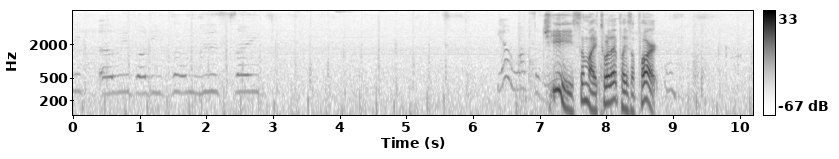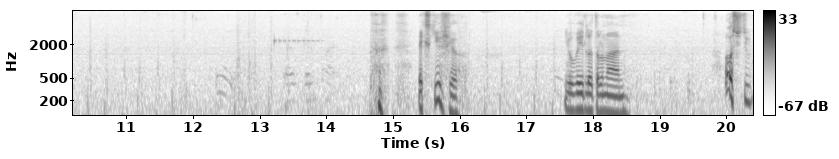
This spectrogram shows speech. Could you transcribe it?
think everybody's on this side. Yeah, Gee, somebody tore that place apart. Excuse you. You wee little man. Oh shoot.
